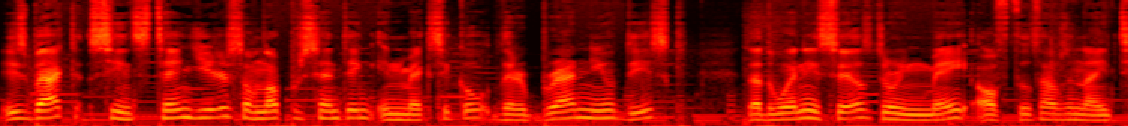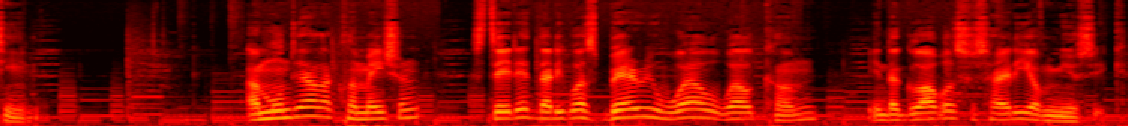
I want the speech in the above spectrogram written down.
is back since 10 years of not presenting in Mexico their brand new disc that went in sales during May of 2019. A mundial acclamation stated that it was very well welcomed in the global society of music.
